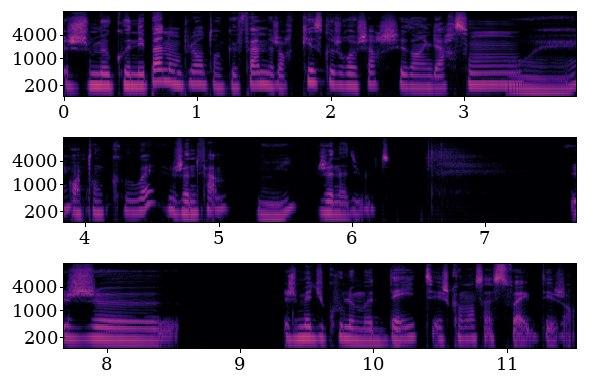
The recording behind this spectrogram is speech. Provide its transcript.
Je me connais pas non plus en tant que femme. Genre, qu'est-ce que je recherche chez un garçon Ouais. en tant que, ouais, jeune femme, Oui. jeune adulte. Je. Je mets du coup le mode date et je commence à swipe des gens.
